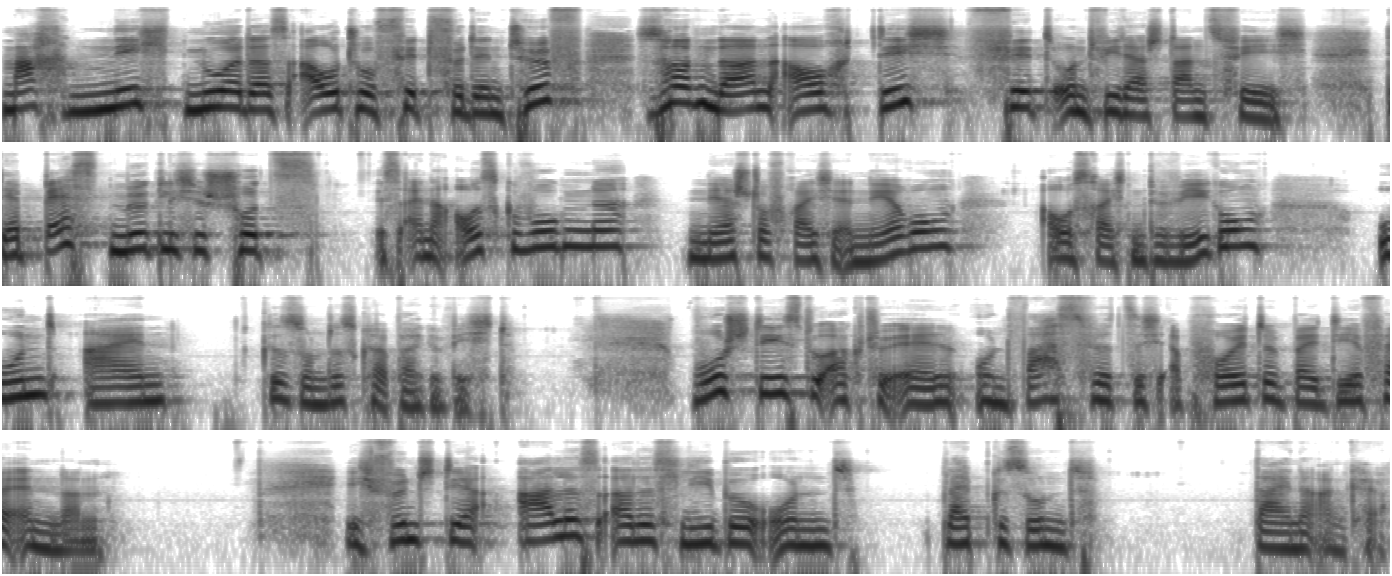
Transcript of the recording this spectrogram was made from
mach nicht nur das Auto fit für den TÜV, sondern auch dich fit und widerstandsfähig. Der bestmögliche Schutz ist eine ausgewogene, nährstoffreiche Ernährung, ausreichend Bewegung und ein gesundes Körpergewicht. Wo stehst du aktuell und was wird sich ab heute bei dir verändern? Ich wünsche dir alles, alles Liebe und bleib gesund. Deine Anke.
